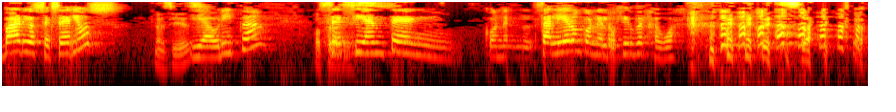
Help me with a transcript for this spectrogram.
varios sexenios. Así es. Y ahorita se sienten con el, salieron con el rugir del jaguar. Exacto.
